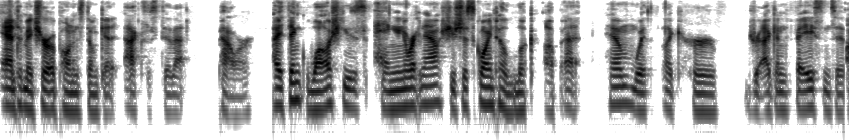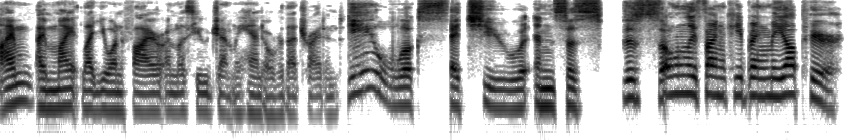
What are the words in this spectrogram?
And to make sure opponents don't get access to that power. I think while she's hanging right now, she's just going to look up at him with like her dragon face and say, I'm I might light you on fire unless you gently hand over that trident. He looks at you and says, This is the only thing keeping me up here.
